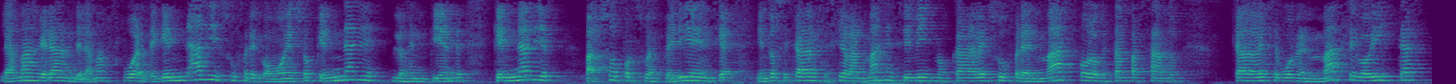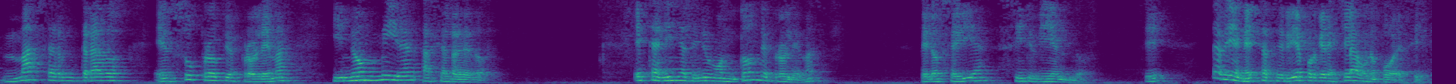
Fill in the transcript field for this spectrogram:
la más grande, la más fuerte, que nadie sufre como ellos, que nadie los entiende, que nadie pasó por su experiencia y entonces cada vez se cierran más en sí mismos, cada vez sufren más por lo que están pasando, cada vez se vuelven más egoístas, más centrados en sus propios problemas y no miran hacia alrededor. Esta niña tenía un montón de problemas, pero seguía sirviendo. ¿sí? Está bien, esa servía porque era esclavo, no puedo decir.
